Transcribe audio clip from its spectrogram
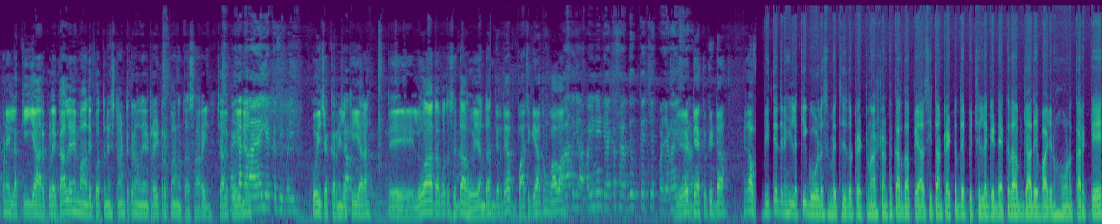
ਆਪਣੇ ਲੱਕੀ ਯਾਰ ਕੋਲੇ ਕੱਲ ਇਹਨੇ ਮਾਂ ਦੇ ਪੁੱਤ ਨੇ ਸਟੰਟ ਕਰਾਉਂਦੇ ਨੇ ਟਰੈਕਟਰ ਭੰਨਤਾ ਸਾਰਾ ਹੀ। ਚੱਲ ਕੋਈ ਨਾ। ਕਰਾਇਆ ਹੀ ਇੱਕ ਸੀ ਬਈ। ਕੋਈ ਚੱਕਰ ਨਹੀਂ ਲੱਕੀ ਯਾਰਾ। ਤੇ ਲੋਹਾ ਤਾਂ ਪੁੱਤ ਸਿੱਧਾ ਹੋ ਜਾਂਦਾ। ਜਰਦਿਆ ਬਚ ਗਿਆ ਤੂੰ ਵਾਵਾ ਬਾਤ ਗਿਆ। ਬਈ ਨਹੀਂ ਡੈਕ ਸਿਰ ਦੇ ਉੱਤੇ ਚਿਪ ਜਾਣਾ ਇਹ ਡੈਕ ਕਿੱਡਾ? ਇਹਦਾ ਬੀਤੇ ਦਿਨ ਹੀ ਲੱਕੀ ਗੋਲਡ ਸਮਿਥ ਜਦੋਂ ਟਰੈਕਟਰ ਨਾਲ ਸਟੰਟ ਕਰਦਾ ਪਿਆ ਸੀ ਤਾਂ ਟਰੈਕਟਰ ਦੇ ਪਿੱਛੇ ਲੱਗੇ ਡੈੱਕ ਦਾ ਜ਼ਿਆਦਾ ਵਜਨ ਹੋਣ ਕਰਕੇ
